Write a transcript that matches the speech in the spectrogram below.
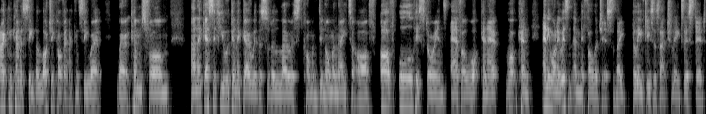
i can kind of see the logic of it. I can see where where it comes from and i guess if you were going to go with the sort of lowest common denominator of of all historians ever what can what can anyone who isn't a mythologist they believe jesus actually existed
